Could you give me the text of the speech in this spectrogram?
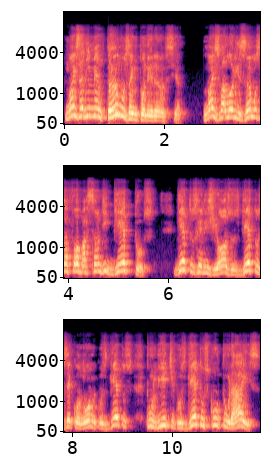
Nós alimentamos a intolerância. Nós valorizamos a formação de guetos guetos religiosos, guetos econômicos, guetos políticos, guetos culturais.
